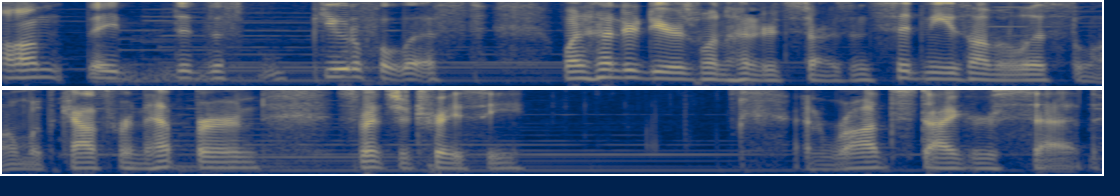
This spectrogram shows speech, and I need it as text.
on, they did this beautiful list 100 Years, 100 Stars. And Sidney's on the list along with Katharine Hepburn, Spencer Tracy. And Rod Steiger said,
